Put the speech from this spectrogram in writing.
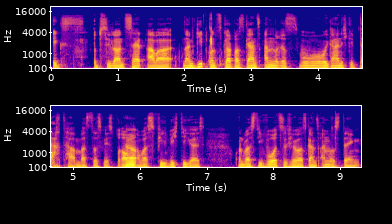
X, Y, Z, aber dann gibt uns Gott was ganz anderes, wo, wo wir gar nicht gedacht haben, was das wir es brauchen, Ja. aber was viel wichtiger ist und was die Wurzel für was ganz anderes denkt,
